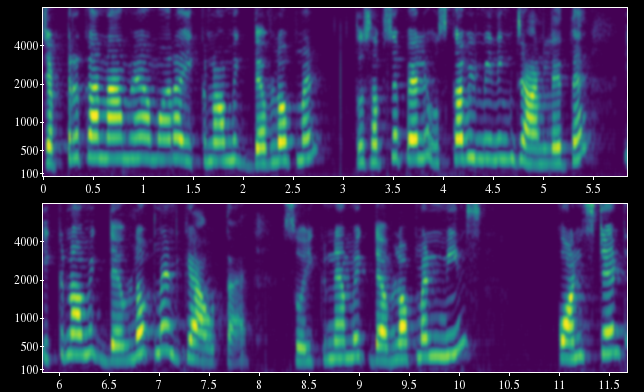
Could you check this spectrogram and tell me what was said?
चैप्टर का नाम है हमारा इकोनॉमिक डेवलपमेंट। तो सबसे पहले उसका भी मीनिंग जान लेते हैं। इकोनॉमिक डेवलपमेंट क्या होता है? So economic development means constant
